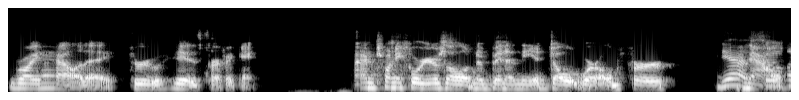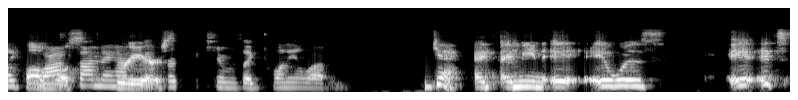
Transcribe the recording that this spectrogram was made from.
Roy Halladay threw his perfect game. I'm 24 years old and have been in the adult world for, Yeah. so like last time they had three a good years. rotation was like 2011. yeah, I, I mean, it, it was, it, it's,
